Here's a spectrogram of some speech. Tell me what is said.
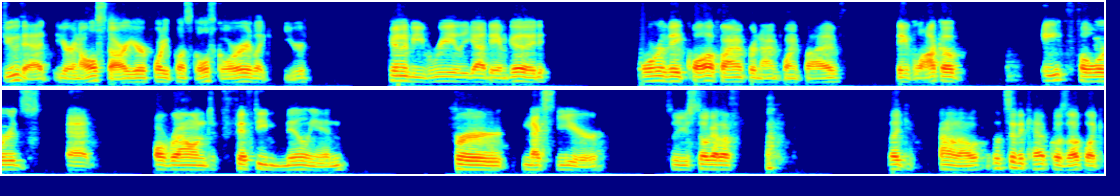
do that. You're an all star. You're a forty plus goal scorer. Like you're gonna be really goddamn good or they qualify him for 9.5. They lock up eight forwards at around 50 million for next year. So you still got to, like, I don't know, let's say the cap goes up like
